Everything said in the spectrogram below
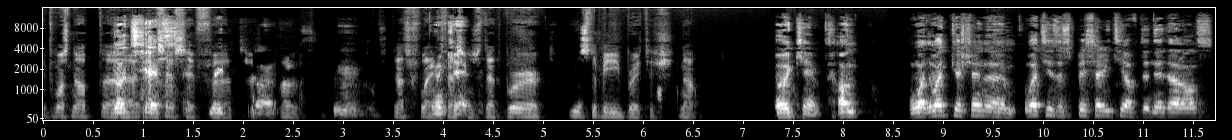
It was not uh, excessive uh, mm. Dutch flag okay. vessels that were used to be British. No. Okay. Um, one, one question: um, What is the specialty of the Netherlands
